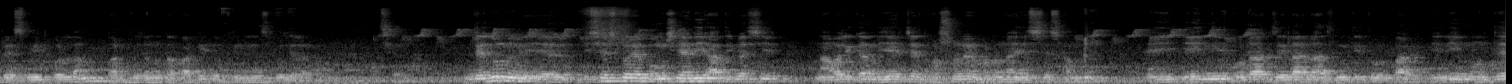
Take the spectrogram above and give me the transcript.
প্রেস মিট করলাম ভারতীয় জনতা পার্টি দক্ষিণ দিনাজপুর জেলার দেখুন বিশেষ করে বংশিয়ারি আদিবাসী নাবালিকা মেয়ের যে ধর্ষণের ঘটনা এসছে সামনে এই এই নিয়ে গোটা জেলার রাজনীতি তোলপাড়, এরই মধ্যে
